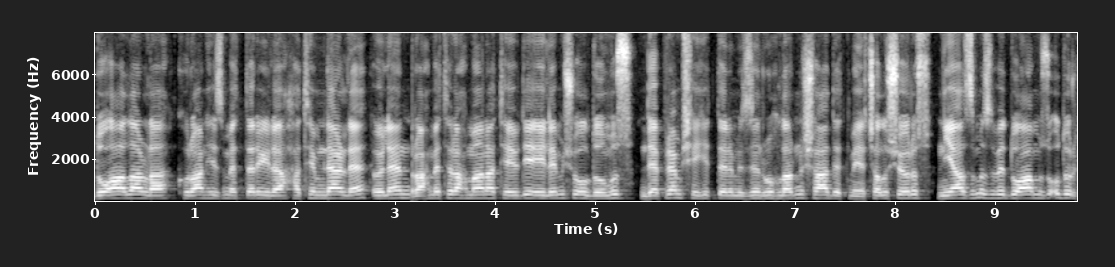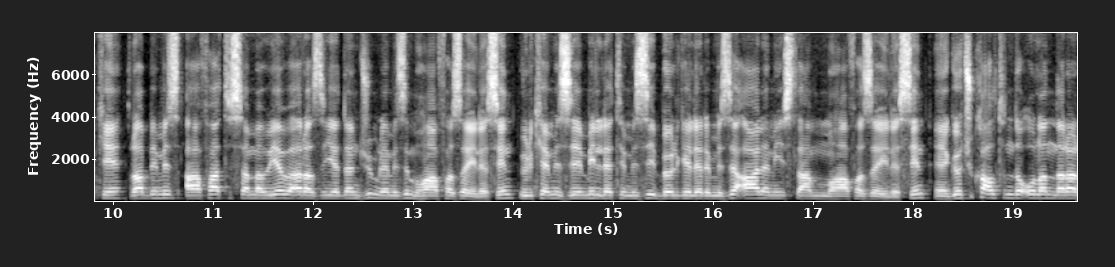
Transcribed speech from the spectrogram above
dualarla, Kur'an hizmetleriyle, hatimlerle ölen rahmeti rahmana tevdi eylemiş olduğumuz deprem şehitlerimizin ruhlarını şahit etmeye çalışıyoruz. Niyazımız ve duamız odur ki Rabbimiz afat-ı semaviye ve araziyeden cümlemizi muhafaza eylesin. Ülkemizi, milletimizi, bölgelerimizi, alemi İslam'ı muhafaza eylesin. E, göçük altında olanlara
